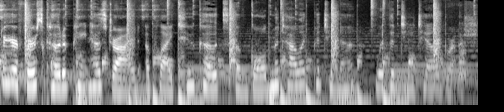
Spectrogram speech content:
After your first coat of paint has dried, apply two coats of gold metallic patina with a detail brush.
